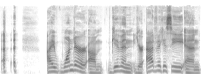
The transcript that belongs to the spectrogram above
that. I wonder, um, given your advocacy and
